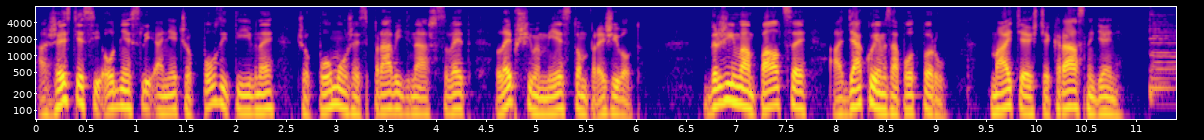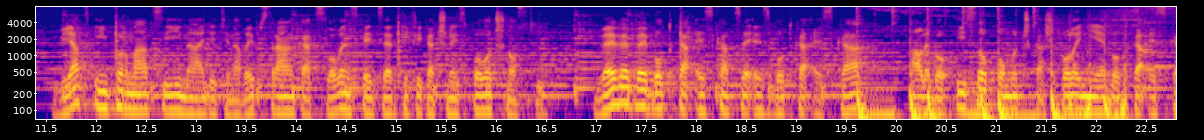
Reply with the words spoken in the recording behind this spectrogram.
a že ste si odnesli aj niečo pozitívne, čo pomôže spraviť náš svet lepším miestom pre život. Držím vám palce a ďakujem za podporu. Majte ešte krásny deň. Viac informácií nájdete na web stránkach Slovenskej certifikačnej spoločnosti www.skcs.sk alebo iso-školenie.sk.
